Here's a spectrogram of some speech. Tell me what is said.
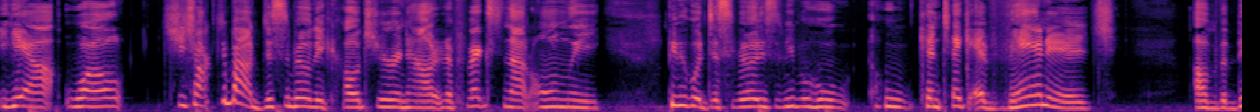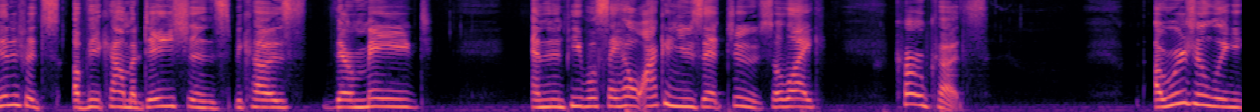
yeah, well, she talked about disability culture and how it affects not only people with disabilities, but people who who can take advantage of the benefits of the accommodations because they're made and then people say, Oh, I can use that too. So like curb cuts. Originally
